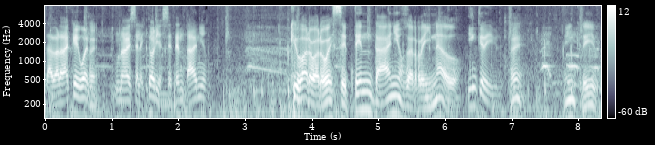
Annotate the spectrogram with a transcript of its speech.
La verdad que, bueno, una vez en la historia, 70 años. Qué bárbaro, es 70 años de reinado. Increíble. Increíble.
